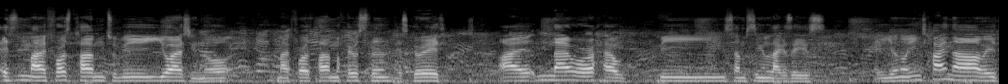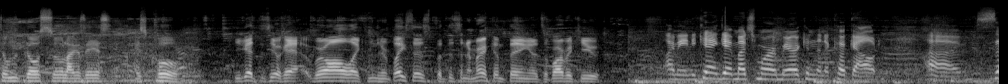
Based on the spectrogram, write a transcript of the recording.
It's my first time to be US, you know. My first time in Houston. It's great. I never have been something like this. And, you know, in China, we don't go through like this. It's cool. You get to see, okay, we're all like from different places, but this is an American thing, it's a barbecue. I mean, you can't get much more American than a cookout. Um, so,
